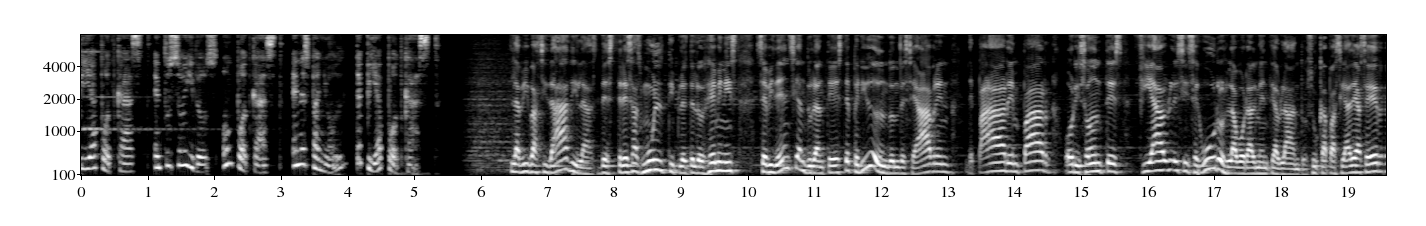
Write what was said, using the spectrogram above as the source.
Pia Podcast, en tus oídos, un podcast en español de Pia Podcast. La vivacidad y las destrezas múltiples de los Géminis se evidencian durante este periodo en donde se abren de par en par horizontes fiables y seguros laboralmente hablando. Su capacidad de hacer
